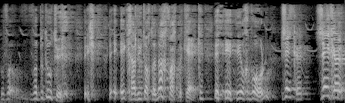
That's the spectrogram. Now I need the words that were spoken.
Wat, wat bedoelt u? Ik, ik ga nu toch de nachtwacht bekijken? Heel gewoon. Zeker, zeker.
